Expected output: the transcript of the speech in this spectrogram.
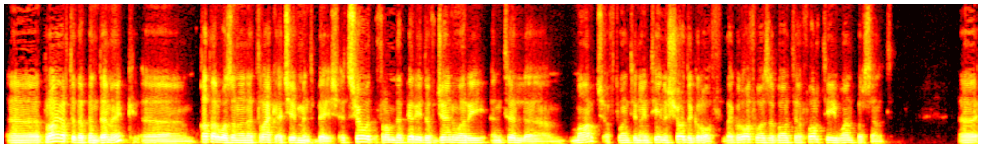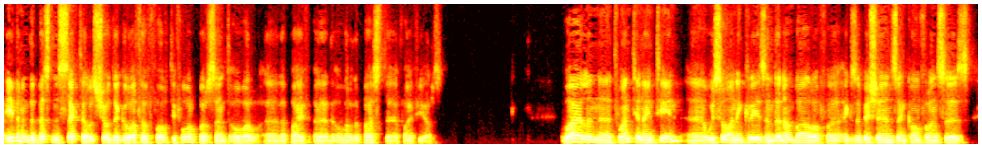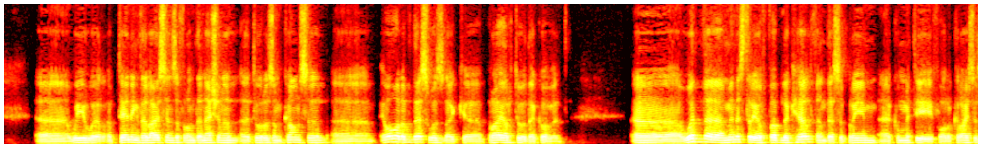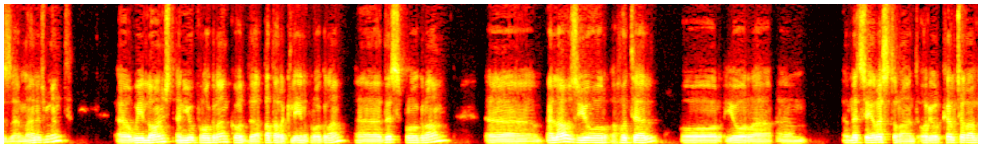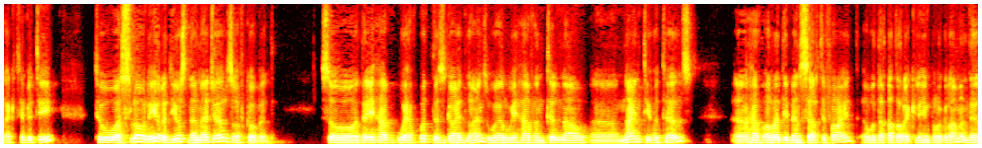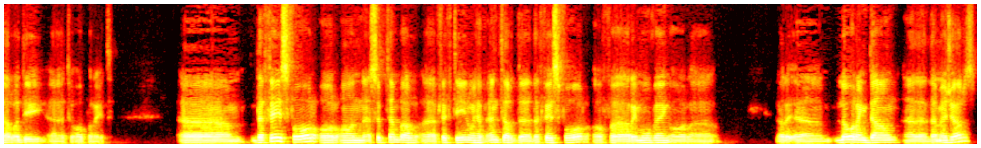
Uh, prior to the pandemic, uh, Qatar was on a track achievement base. It showed from the period of January until um, March of 2019, it showed the growth. The growth was about uh, 41%. Uh, even in the business sector, it showed a growth of 44% over, uh, the, five, the, over the past five years. While in 2019, we saw an increase in the number of exhibitions and conferences uh, we were obtaining the license from the National uh, Tourism Council. Uh, all of this was like uh, prior to the COVID. Uh, with the Ministry of Public Health and the Supreme uh, Committee for Crisis Management, we launched a new program called the Qatar Clean Program. this program allows your hotel or your, um, let's say, restaurant or your cultural activity to slowly reduce the measures of COVID. So they have, we have put these guidelines where we have until now uh, 90 hotels uh, have already been certified with the Qatar Clean program and they are ready uh, to operate. Um, the phase four or on September uh, 15, we have entered the, the phase four of uh, removing or uh, lowering down the measures.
